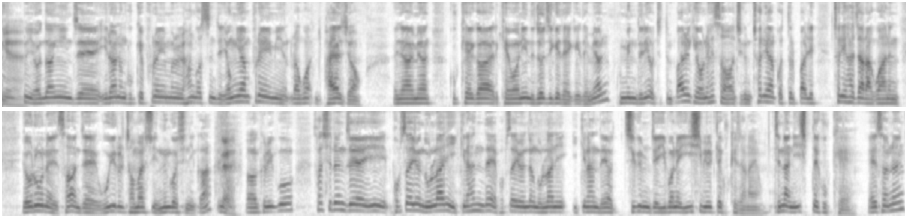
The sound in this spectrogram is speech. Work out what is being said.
예. 여당이 이제 일하는 국회 프레임을 한 것은 이제 영리한 프레임이라고 봐야죠. 왜냐하면 국회가 개원이 늦어지게 되게 되면 국민들이 어쨌든 빨리 개원해서 지금 처리할 것들 빨리 처리하자라고 하는 여론에서 이제 우위를 점할 수 있는 것이니까. 네. 어 그리고 사실은 이제 이 법사위원 논란이 있긴 한데 법사위원장 논란이 있긴 한데요. 지금 이제 이번에 21대 국회잖아요. 지난 20대 국회에서는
